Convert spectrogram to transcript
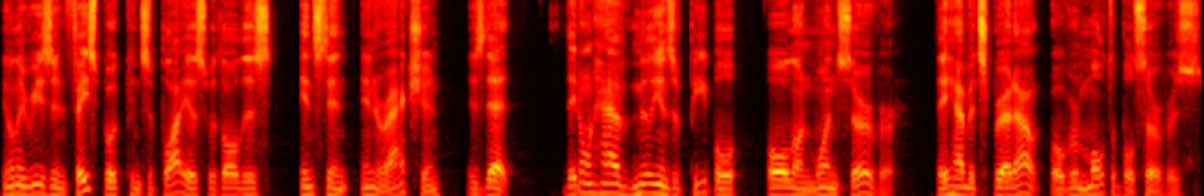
The only reason Facebook can supply us with all this instant interaction is that they don't have millions of people all on one server. They have it spread out over multiple servers.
